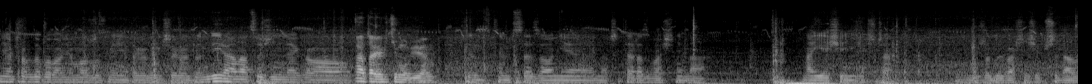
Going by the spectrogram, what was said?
Ja prawdopodobnie może zmienię tego większego John Deere'a na coś innego No tak jak ci mówiłem. w tym, w tym sezonie, znaczy teraz właśnie na, na jesień jeszcze, żeby właśnie się przydały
